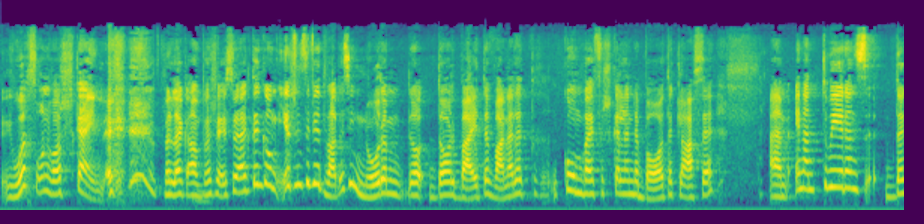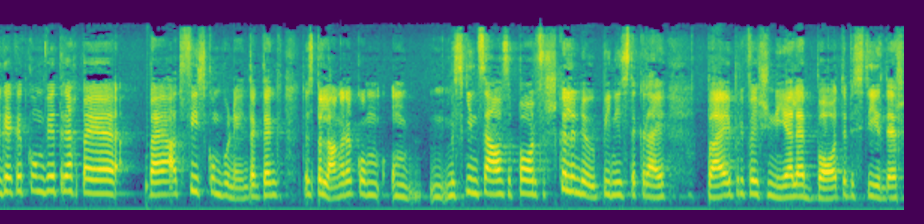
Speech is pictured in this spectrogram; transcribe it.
hoogs onwaarskynlik. Wil ek amper sê. So ek dink om eersins te weet wat is die norm daar, daar buite wanneer dit kom by verskillende bateklasse. Um, en dan tweedens dink ek dit kom weer terug by 'n by 'n advieskomponent. Ek dink dis belangrik om om miskien selfs 'n paar verskillende opinies te kry by professionele batebestuurders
